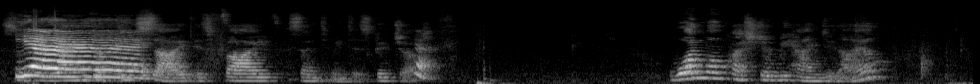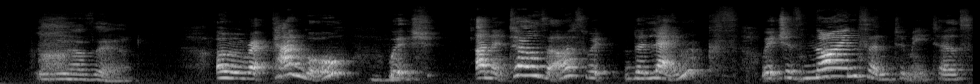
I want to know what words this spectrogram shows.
So the length of Yay! each side is 5 centimetres. Good job. Yes. One more question behind you, Nile. What do you have there? Oh, a rectangle, which and it tells us which, the length, which is nine centimeters,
